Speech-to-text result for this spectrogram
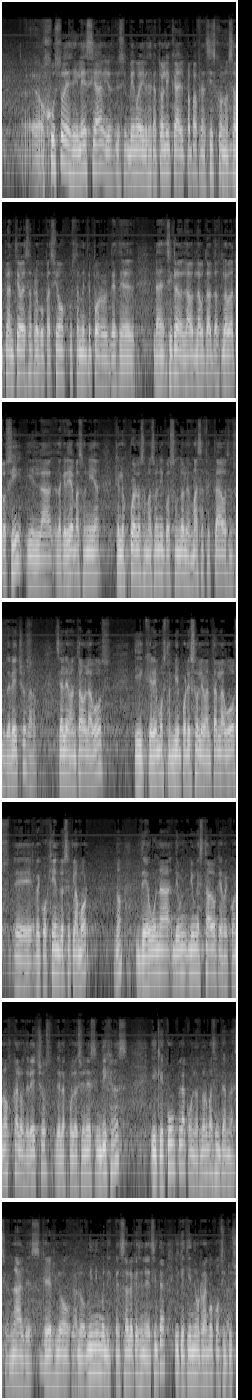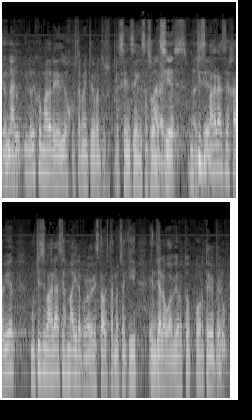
justo desde Iglesia, yo, vengo de la Iglesia Católica, el Papa Francisco nos ha planteado esa preocupación justamente por desde la encíclica Laudato Si y la, querida Amazonía, que los pueblos amazónicos son los más afectados en sus derechos. Se ha levantado la voz y queremos también por eso levantar la voz eh, recogiendo ese clamor de, una, de, un, de un Estado que reconozca los derechos de las poblaciones indígenas y que cumpla con las normas internacionales, que es lo, mínimo indispensable que se necesita y que tiene un rango constitucional. Y lo, dijo Madre de Dios justamente durante su presencia en esa zona. Así es. Muchísimas gracias Javier, muchísimas gracias Mayra por haber estado esta noche aquí en Diálogo Abierto por TV Perú.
